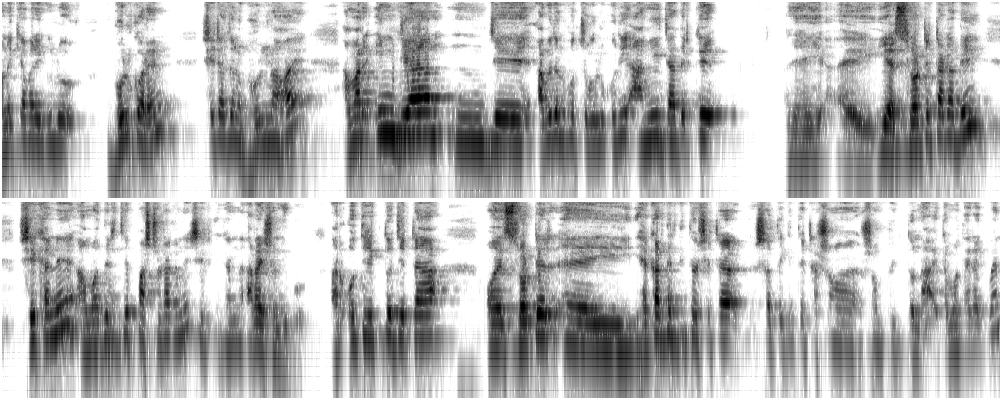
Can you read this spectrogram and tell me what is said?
অনেকে আবার এগুলো ভুল করেন, সেটা যেন ভুল না হয়। আমার ইন্ডিয়ান যে আবেদনপত্রগুলো করি, আমি যাদেরকে ইয়ে স্লটের টাকা দেই, সেখানে আমাদের যে পাঁচশো টাকা নেই, সেখানে আড়াইশো নিব। আর অতিরিক্ত যেটা স্লটের এই হ্যাকারদের দিতে সেটার সাথে কিন্তু এটা সম্পৃক্ত না। এটা মাথায় রাখবেন।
